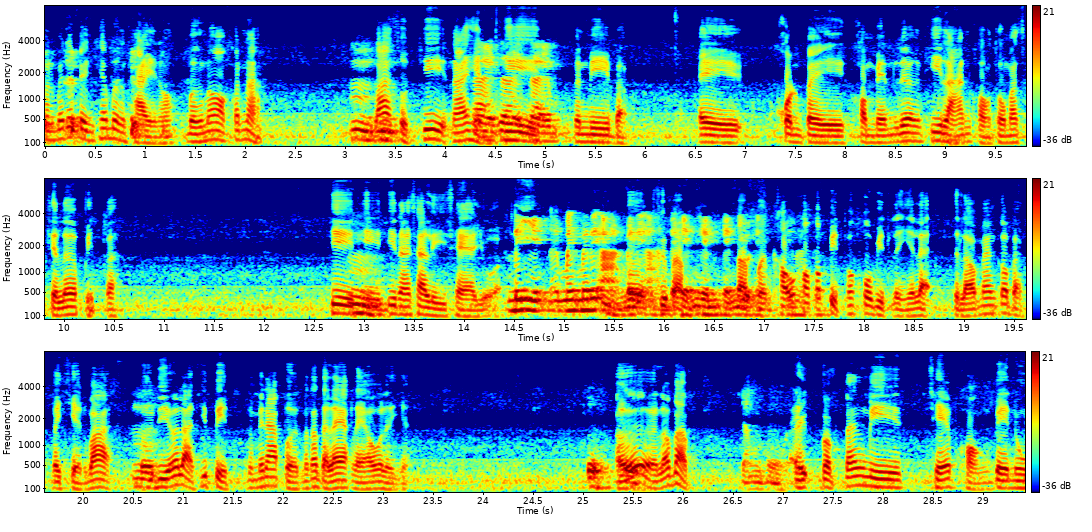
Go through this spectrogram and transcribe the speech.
มันไม่ได้เป็นแค่เมืองไทยเนาะเมืองนอกก็หนักอืมล่าสุดที่น้าเห็นใช่ใช่ที่ใช่มันมีแบบไอคนไป comment เรื่องที่ร้านของ Thomas Keller ปิดปะที่ที่ที่น้าชาลีแชร์อยู่อะได้ยินไม่ไม่ได้อ่านไม่ได้อ่านเออคือแบบแต่เห็นเห็นเห็นอยู่ แบบเหมือนเขาเขาก็ปิดเพราะโควิดอะไรอย่างเงี้ยแหละเสร็จแล้วแม่งก็แบบไปเขียนว่าอืมเออดีแล้วแหละที่ปิดมันไม่น่าเปิดมาตั้งแต่แรกแล้วอะไรเงี้ยโอ้เออ แล้วแบบ ยังโหดไอ้แบบแม่งมีเชฟของ Benu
